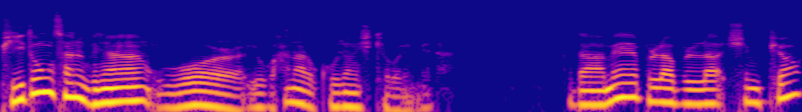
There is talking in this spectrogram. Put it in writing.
비동사는 그냥 were 요거 하나로 고정시켜 버립니다. 그 다음에 블라블라 쉼표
